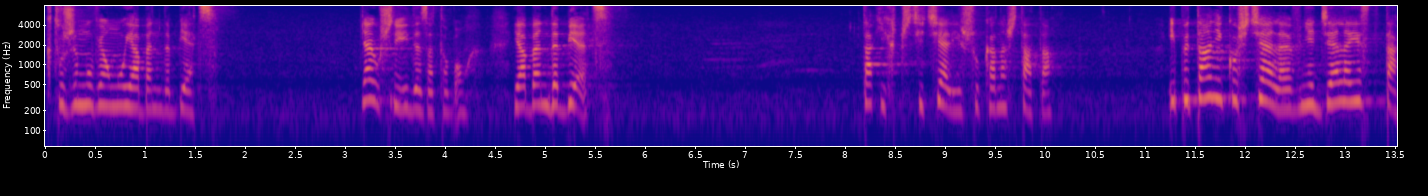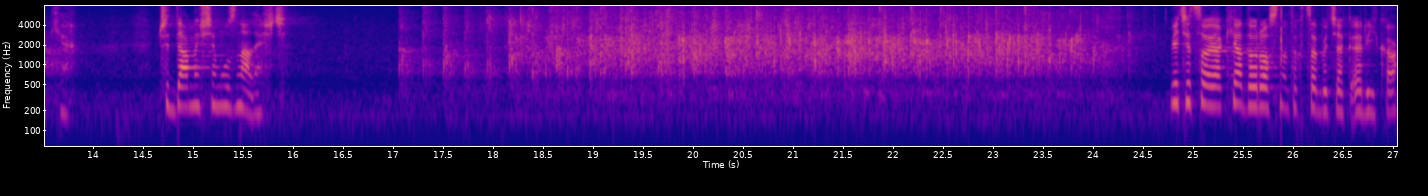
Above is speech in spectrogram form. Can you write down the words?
Którzy mówią mu: Ja będę biec. Ja już nie idę za tobą. Ja będę biec. Takich czcicieli szuka nasz tata. I pytanie kościele w niedzielę jest takie: czy damy się mu znaleźć? Wiecie co, jak ja dorosnę, to chcę być jak Erika.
